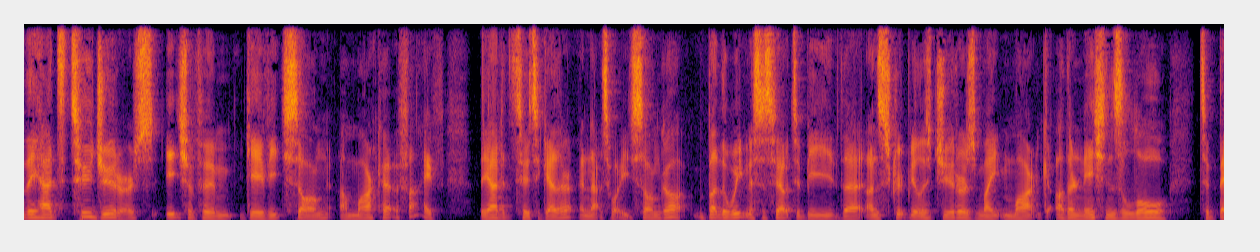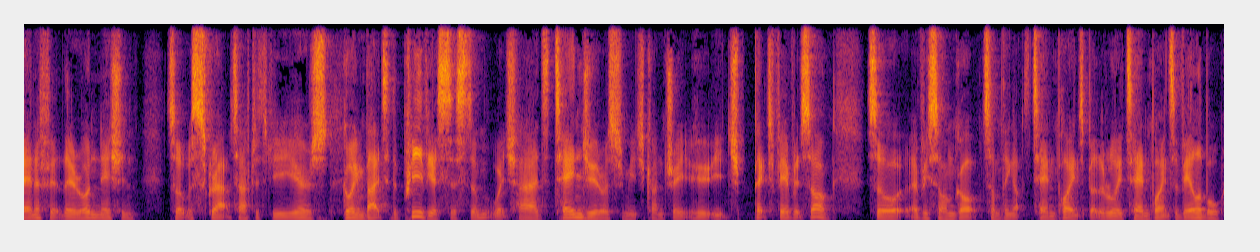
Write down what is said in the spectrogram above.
They had two jurors, each of whom gave each song a mark out of five. They added the two together, and that's what each song got. But the weakness is felt to be that unscrupulous jurors might mark other nations low to benefit their own nation so it was scrapped after three years. Going back to the previous system, which had 10 jurors from each country who each picked a favourite song. So every song got something up to 10 points, but there were only 10 points available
